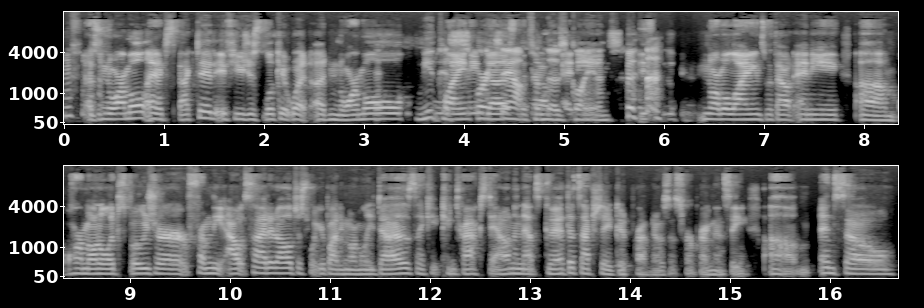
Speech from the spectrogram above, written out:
that's normal and expected if you just look at what a normal Mucus lining squirts does out from without those any- glands. if you look at normal linings without any um, hormonal exposure from the outside at all, just what your body normally does, like it contracts down, and that's good. That's actually a good prognosis for pregnancy. Um, and so,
